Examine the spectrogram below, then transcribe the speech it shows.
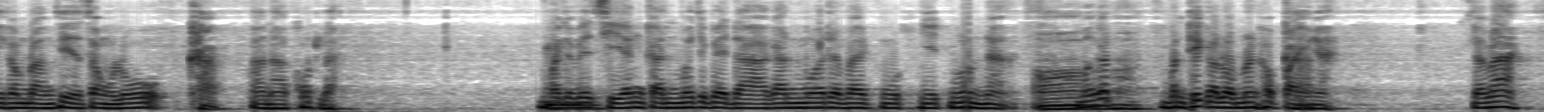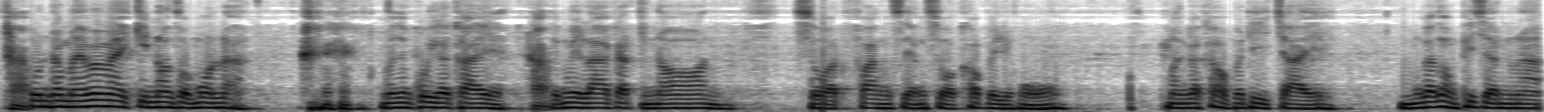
มีกำลังที่จะต้องรู้ครับอนาคตล่ะ มัมันนจะไปเถียงกันมันจะไปด่ากันมัวจะไปหงุดหงิดนู่นน่ะอ๋อมันก็บันทึกอารมณ์นั้นเข้าไปครับไงใช่ไหมครับคุณทำไมไม่ไม่กินนอนสวดมนต์ล่ะมันจะคุยกับใครครับถึงเวลาก็นอน สวดฟังเสียงสวดเข้าไปในหู มันก็เข้าไปที่ใจ มันก็ต้องพิจารณา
